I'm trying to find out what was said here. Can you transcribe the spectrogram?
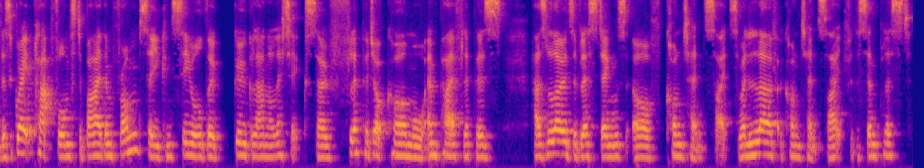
there's great platforms to buy them from. So you can see all the Google Analytics. So Flippa.com or Empire Flippers has loads of listings of content sites. So I love a content site for the simplest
